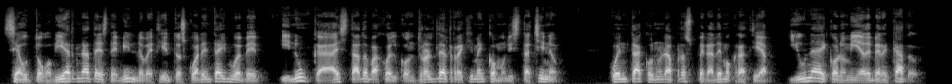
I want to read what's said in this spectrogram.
se autogobierna desde 1949 y nunca ha estado bajo el control del régimen comunista chino. Cuenta con una próspera democracia y una economía de mercado.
